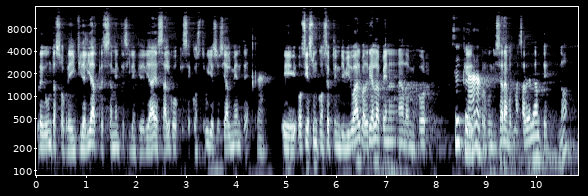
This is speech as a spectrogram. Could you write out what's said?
preguntas sobre infidelidad, precisamente si la infidelidad es algo que se construye socialmente eh, o si es un concepto individual. Valdría la pena a lo mejor sí, claro. que profundizáramos más adelante, ¿no?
